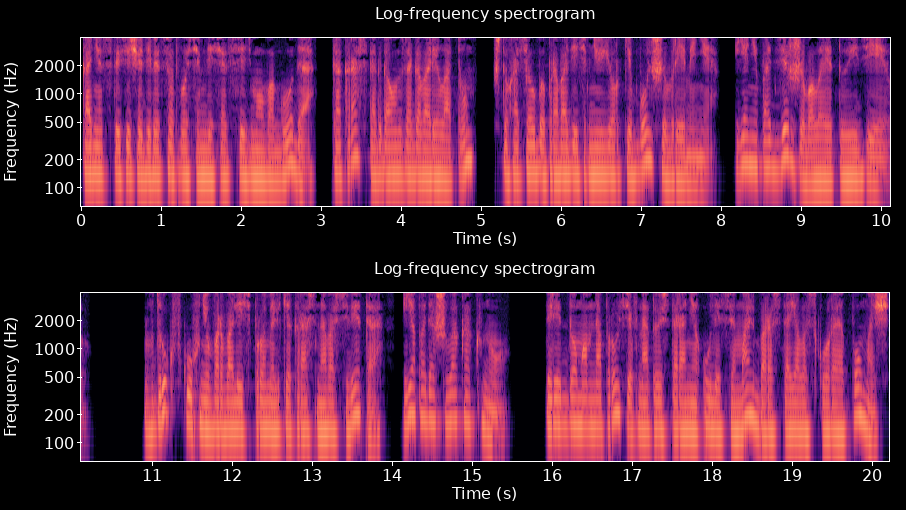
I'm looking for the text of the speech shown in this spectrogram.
Конец 1987 года, как раз тогда он заговорил о том, что хотел бы проводить в Нью-Йорке больше времени. Я не поддерживала эту идею. Вдруг в кухню ворвались промельки красного света, я подошла к окну. Перед домом напротив, на той стороне улицы Мальборо, стояла скорая помощь.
